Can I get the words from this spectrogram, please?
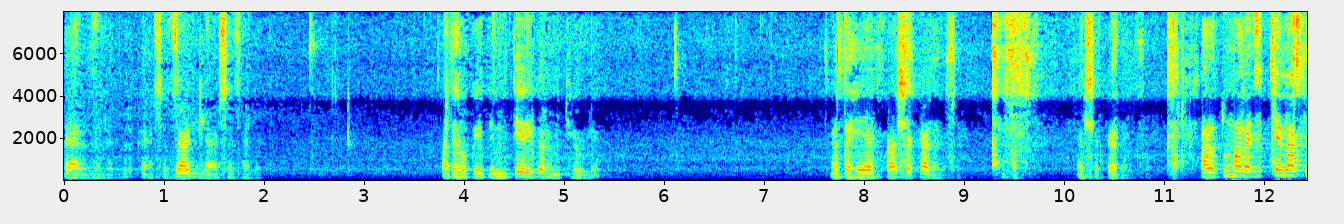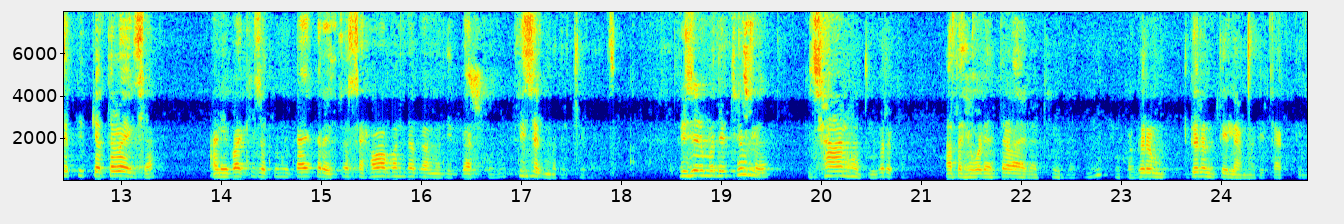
तयार झाल्या बरं का अशा जाडीला अशा झाल्या. आता हो काही त्यांनी तेल गरम ठेवले आता हे अशा काढायच्या अशा काढायच्या आता तुम्हाला जितक्या लागतात तितक्या तळायच्या आणि बाकीच्या तुम्ही काय करायचं असं हवाबंद डब्यामध्ये पॅक करून फ्रीजरमध्ये ठेवायचं. फ्रीजरमध्ये ठेवलं की छान होती बरं का. आता हे वड्या तळायला ठेवल्या मी. हो का गरम गरम तेलामध्ये टाकते मी.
